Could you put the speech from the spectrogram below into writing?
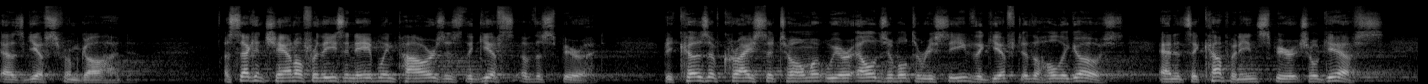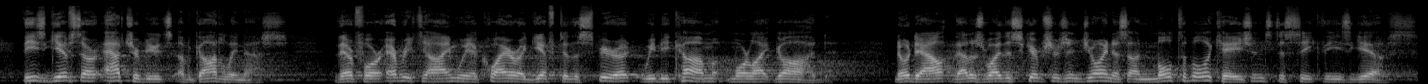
as gifts from God. A second channel for these enabling powers is the gifts of the Spirit. Because of Christ's atonement, we are eligible to receive the gift of the Holy Ghost and its accompanying spiritual gifts. These gifts are attributes of godliness. Therefore, every time we acquire a gift of the Spirit, we become more like God. No doubt that is why the scriptures enjoin us on multiple occasions to seek these gifts.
